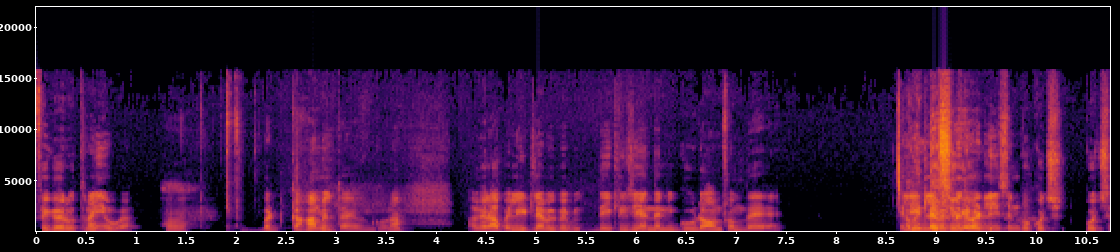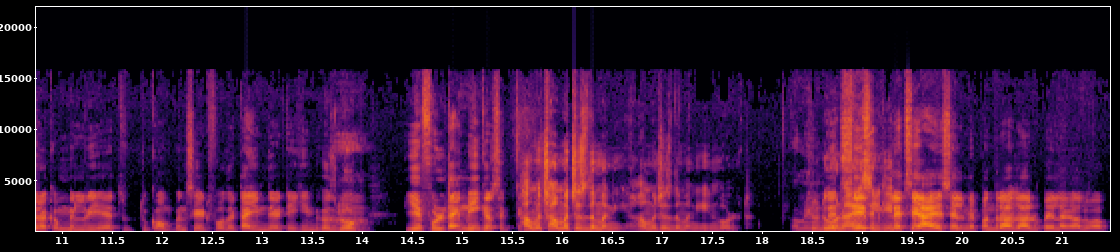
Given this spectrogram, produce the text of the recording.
फिगर उतना ही होगा। बट कहाँ मिलता है उनको ना? अगर आप एलीट लेवल पे भी देख लीजिए and then you go down from there elite level पे तो एटलीस्ट इनको कुछ कुछ रकम मिल रही है to compensate for the time they are taking because लोग ये फुल टाइम नहीं कर सकते how much how much is the money how much is the money involved to do an ISL game let's say ISL में 15000 रुपए लगा लो आप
